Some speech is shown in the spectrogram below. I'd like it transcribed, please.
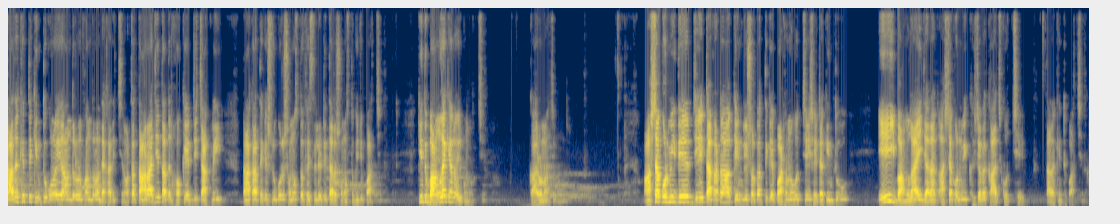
তাদের ক্ষেত্রে কিন্তু কোনো এই আন্দোলন ফান্দোলন দেখা দিচ্ছে না। অর্থাৎ তারা যে তাদের হকের যে চাকরি, টাকা থেকে শুরু করে সমস্ত ফেসিলিটি তারা সমস্ত কিছু পাচ্ছে। কিন্তু বাংলায় কেন এরকম হচ্ছে? কারণ আছে আশাকর্মীদের যে টাকাটা কেন্দ্রীয় সরকার থেকে পাঠানো হচ্ছে, সেটা কিন্তু এই বাংলায় যারা আশাকর্মী হিসাবে কাজ করছে, তারা কিন্তু পাচ্ছে না।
